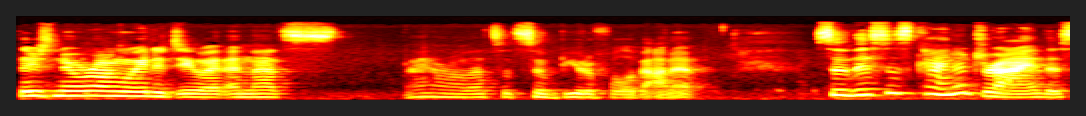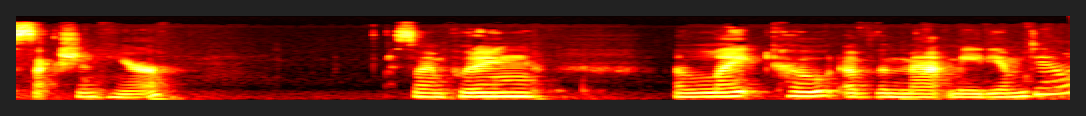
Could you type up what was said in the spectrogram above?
There's no wrong way to do it, and that's I don't know, that's what's so beautiful about it. So this is kind of dry, this section here. So I'm putting a light coat of the matte medium down.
